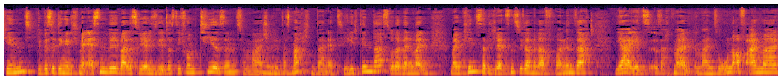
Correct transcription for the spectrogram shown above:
Kind gewisse Dinge nicht mehr essen will, weil es realisiert, dass die vom Tier sind zum Beispiel. Mhm. Was mache ich denn dann? Erzähle ich denen das? Oder wenn mein, mein Kind, das hatte ich letztens wieder mit einer Freundin, sagt, ja, jetzt sagt mein, mein Sohn auf einmal,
